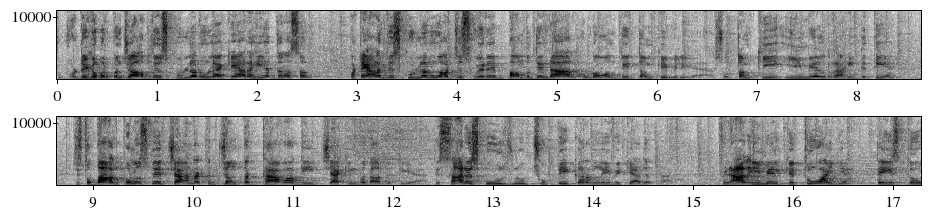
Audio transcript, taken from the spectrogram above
ਸੋ ਵੱਡੀ ਖਬਰ ਪੰਜਾਬ ਦੇ ਸਕੂਲਾਂ ਨੂੰ ਲੈ ਕੇ ਆ ਰਹੀ ਹੈ। ਦਰਅਸਲ, ਪਟਿਆਲਾ ਦੇ ਸਕੂਲਾਂ ਨੂੰ ਅੱਜ ਸਵੇਰੇ ਬੰਬ ਦੇ ਨਾਲ ਉਡਾਉਣ ਦੀ ਧਮਕੀ ਮਿਲੀ ਹੈ। ਸੋ ਧਮਕੀ ਈਮੇਲ ਰਾਹੀਂ ਦਿੱਤੀ ਹੈ, ਜਿਸ ਤੋਂ ਬਾਅਦ ਪੁਲਿਸ ਨੇ ਅਚਾਨਕ ਜਨਤਕ ਥਾਵਾਂ ਦੀ ਚੈਕਿੰਗ ਵਧਾ ਦਿੱਤੀ ਹੈ ਤੇ ਸਾਰੇ ਸਕੂਲਸ ਨੂੰ ਛੁੱਟੀ ਕਰਨ ਲਈ ਵੀ ਕਹਿ ਦਿੱਤਾ ਹੈ। ਫਿਲਹਾਲ ਈਮੇਲ ਕਿੱਥੋਂ ਆਈ ਹੈ ਤੇ ਇਸ ਤੋਂ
